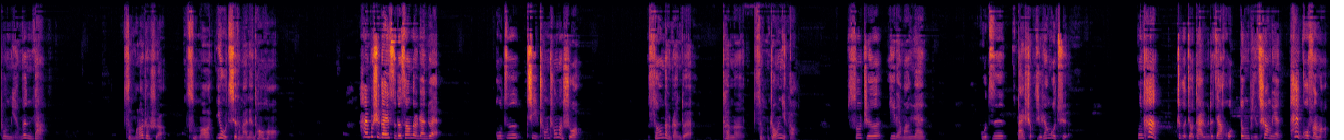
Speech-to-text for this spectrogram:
不免问道：“怎么了？这是怎么又气得满脸通红？还不是该死的桑德尔战队！”伍兹气冲冲地说：“桑德尔战队，他们怎么着你了？”苏哲一脸茫然，伍兹把手机扔过去。你看，这个叫大鱼的家伙蹬鼻子上脸，太过分了。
